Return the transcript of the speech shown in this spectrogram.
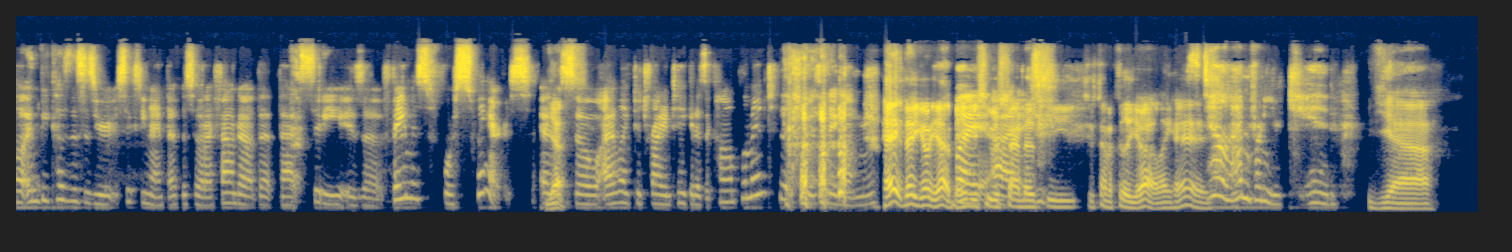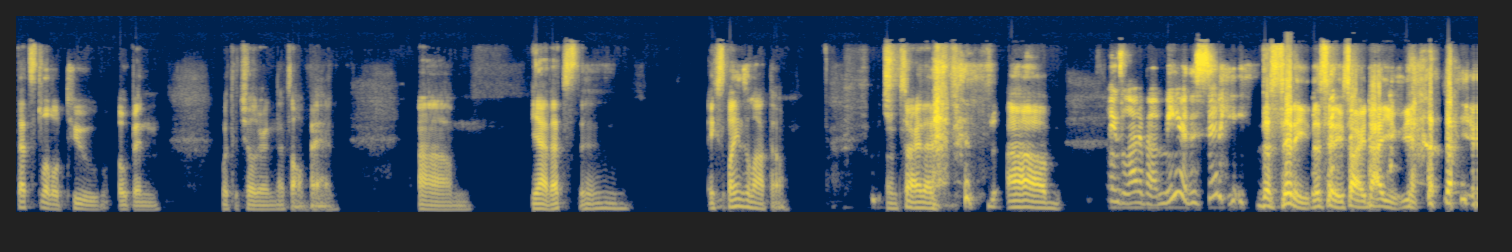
Well, and because this is your 69th episode, I found out that that city is uh, famous for swingers. And Yes. so I like to try and take it as a compliment that she was hitting on me. Hey, there you go. Yeah, maybe But, she was trying to see. She was trying to fill you out. Like, hey, Still not in front of your kid. yeah, that's a little too open with the children. That's all bad. Um, yeah, that's uh, explains a lot though. I'm sorry that happened. Um, Explains a lot about me or the city. the city, the city. Sorry, not you. Yeah, not you.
